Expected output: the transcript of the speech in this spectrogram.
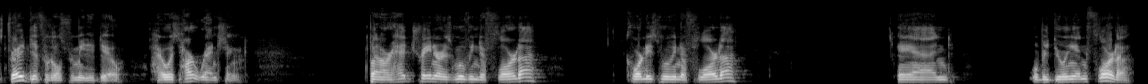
It's very difficult for me to do. It was heart wrenching. But our head trainer is moving to Florida. Courtney's moving to Florida. And we'll be doing it in Florida.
